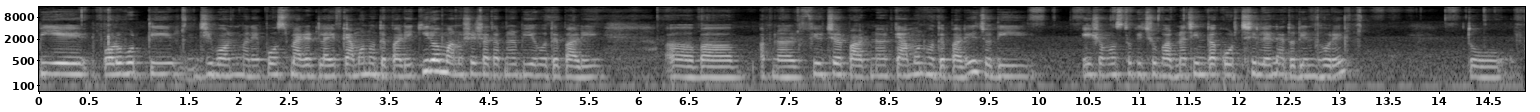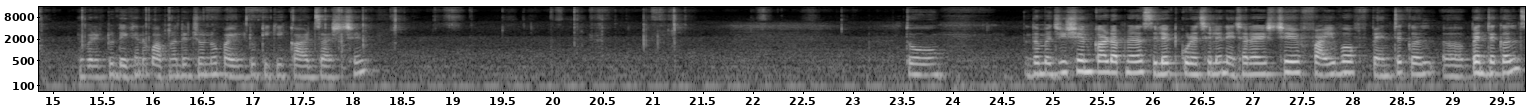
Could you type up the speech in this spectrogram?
বিয়ে পরবর্তী জীবন মানে পোস্ট ম্যারিড লাইফ কেমন হতে পারে কীরকম মানুষের সাথে আপনার বিয়ে হতে পারে বা আপনার ফিউচার পার্টনার কেমন হতে পারে, যদি এই সমস্ত কিছু ভাবনা চিন্তা করছিলেন এতদিন ধরে। তো এবার একটু দেখে নেব আপনাদের জন্য পাইল টু কী কী কার্ডস আসছে। তো দ্য ম্যাজিশিয়ান কার্ড আপনারা সিলেক্ট করেছিলেন, এছাড়া এসছে five of pentacle pentacles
